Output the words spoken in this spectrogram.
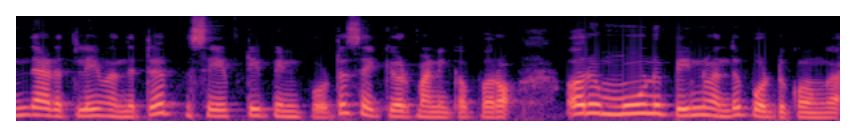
இந்த இடத்துலையும் வந்துட்டு சேஃப்டி பின் போட்டு செக்யூர் பண்ணிக்க போகிறோம் ஒரு மூணு பின் வந்து போட்டுக்கோங்க.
